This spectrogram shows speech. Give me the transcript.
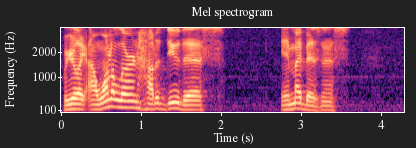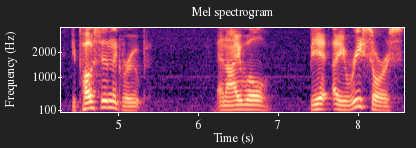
where you're like I want to learn how to do this in my business. You post it in the group and I will be a resource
